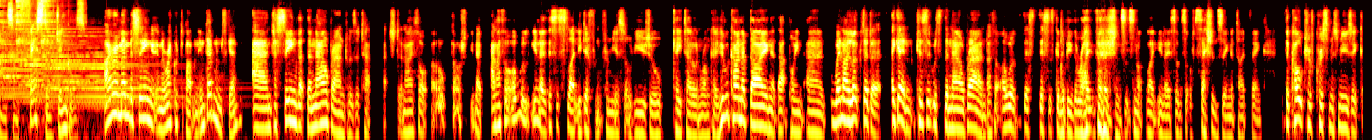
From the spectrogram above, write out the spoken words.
and some festive jingles. I remember seeing it in the record department in Debenhams again, and just seeing that the Now brand was attached, and I thought, oh gosh, you know, and I thought, oh well, you know, this is slightly different from your sort of usual K-Tel and Ronco, who were kind of dying at that point. And when I looked at it again, because it was the Now brand, I thought, oh well, this this is going to be the right versions. It's not like you know some sort of session singer type thing. The culture of Christmas music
